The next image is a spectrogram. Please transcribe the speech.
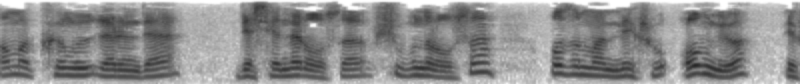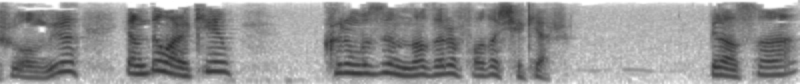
Ama kırmızı üzerinde desenler olsa, şu bunlar olsa o zaman mekruh olmuyor. Mekruh olmuyor. Yani de var ki kırmızı nazarı fazla çeker. Bilhassa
